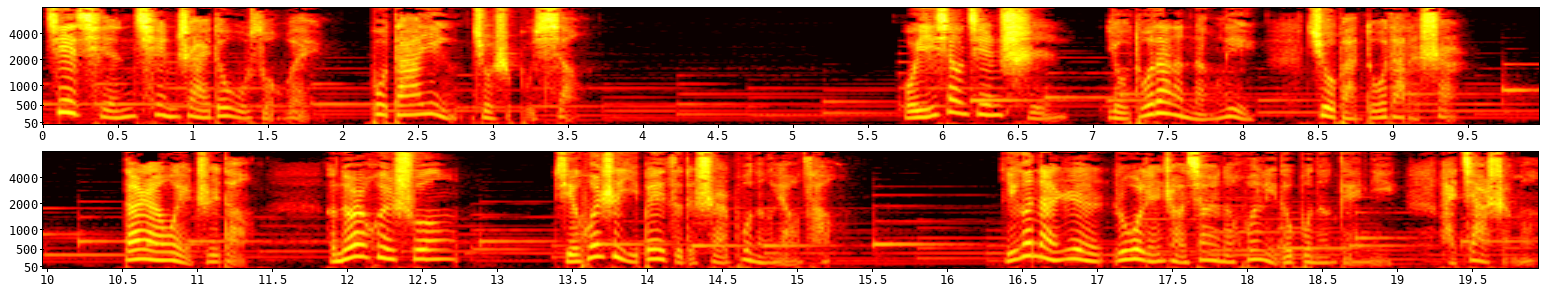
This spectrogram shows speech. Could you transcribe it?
借钱欠债都无所谓，不答应就是不孝。我一向坚持，有多大的能力就办多大的事儿。当然，我也知道，很多人会说，结婚是一辈子的事儿，不能潦草。一个男人如果连场像样的婚礼都不能给你，还嫁什么？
